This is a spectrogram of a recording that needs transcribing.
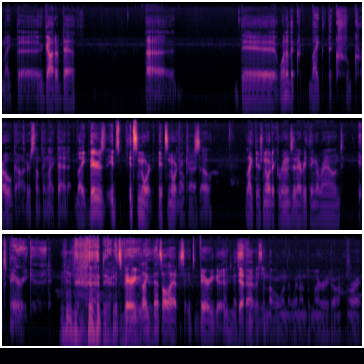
like the god of death uh the one of the like the crow god or something like that like there's it's it's nord it's nordic Okay. so like there's nordic runes and everything around it's very good Darren, it's very, like good. that's all i have to say it's very I good missed that. definitely It's another one that went under my radar. All right.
